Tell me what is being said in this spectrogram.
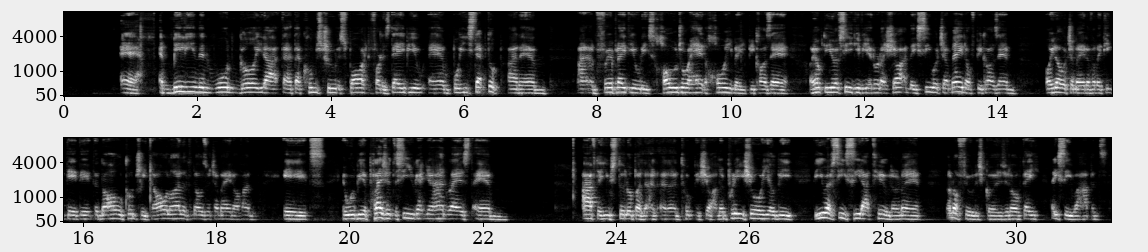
uh, a million and one guy that, that, that comes through the sport for his debut, um, but he stepped up and um, And, and fair play to you, Rhys. Hold your head high, mate, because uh, I hope the UFC give you another shot and they see what you're made of because um, I know what you're made of and I think they, they, the whole country, the whole island knows what you're made of and it's it would be a pleasure to see you getting your hand raised um, after you stood up and, and, and, took the shot and I'm pretty sure you'll be the UFC see that too they're not, they're not foolish guys you know they they see what happens.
